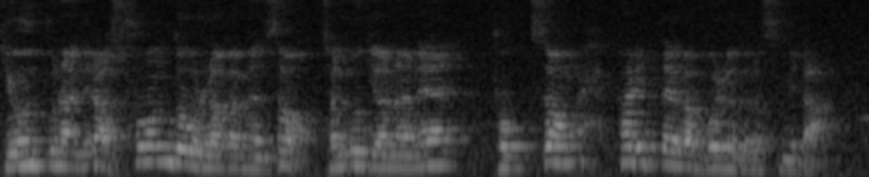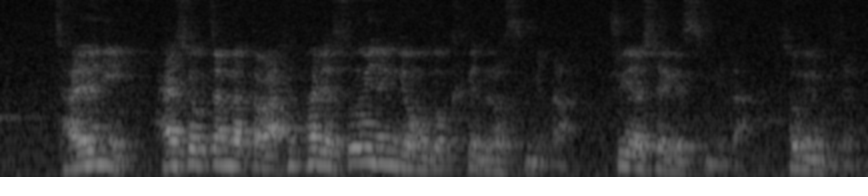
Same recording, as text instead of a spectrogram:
기온뿐 아니라 수온도 올라가면서 전국 연안에 독성 해파리떼가 몰려들었습니다. 자연히 해수욕장 갔다가 해파리에 쏘이는 경우도 크게 늘었습니다. 주의하셔야겠습니다. 송인호 기자입니다.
